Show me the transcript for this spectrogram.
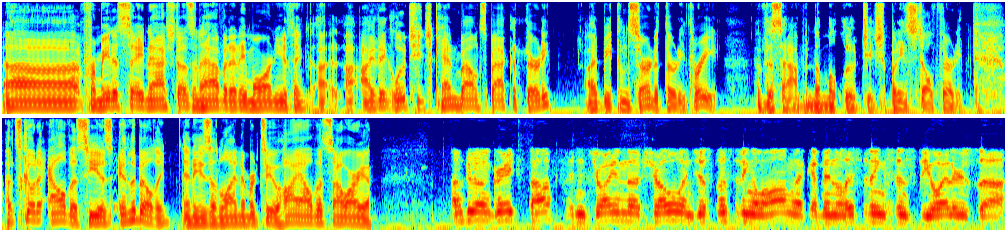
Uh, for me to say Nash doesn't have it anymore, and you think I, I think Lucic can bounce back at 30, I'd be concerned at 33 if this happened to Lucic, but he's still 30. Let's go to Elvis. He is in the building, and he's on line number two. Hi, Elvis. How are you? I'm doing great stuff, enjoying the show and just listening along. Like I've been listening since the Oilers uh,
